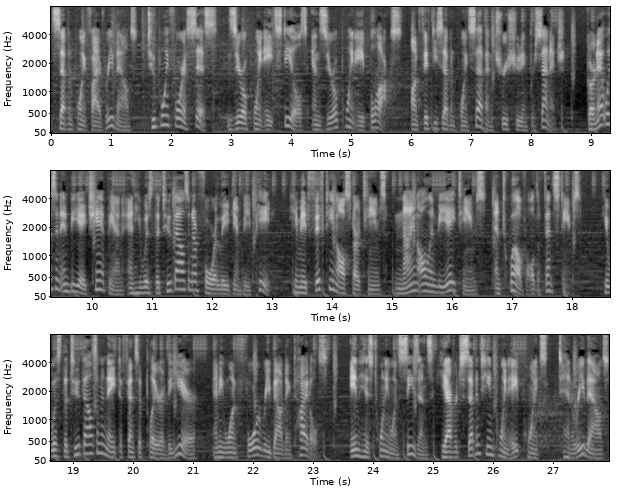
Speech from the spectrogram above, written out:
7.5 rebounds, 2.4 assists, 0.8 steals, and 0.8 blocks on 57.7 true shooting percentage. Garnett was an NBA champion and he was the 2004 League MVP. He made 15 All Star teams, 9 All NBA teams, and 12 All Defense teams. He was the 2008 Defensive Player of the Year and he won 4 rebounding titles. In his 21 seasons, he averaged 17.8 points, 10 rebounds,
